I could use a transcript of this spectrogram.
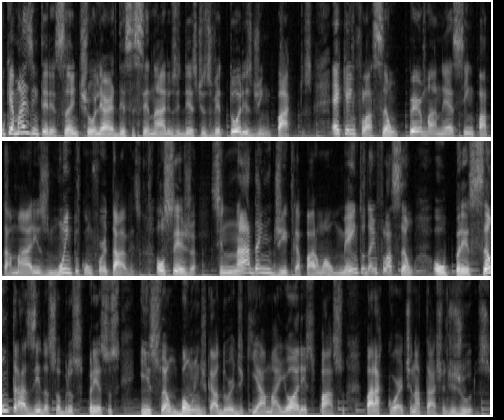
o que é mais interessante olhar desses cenários e destes vetores de impactos é que a inflação permanece em patamares muito confortáveis, ou seja, se nada indica para um aumento da inflação ou pressão trazida sobre os preços, isso é um bom indicador de que há maior espaço para corte na taxa de juros.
